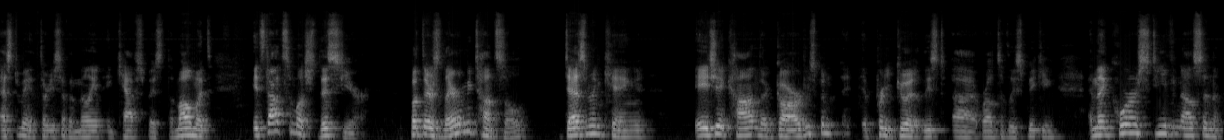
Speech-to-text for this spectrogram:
Estimated 37 million in cap space at the moment. It's not so much this year, but there's Laremy Tunsil, Desmond King, AJ Cann, the guard, who's been pretty good at least uh, relatively speaking, and then corner Steven Nelson.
